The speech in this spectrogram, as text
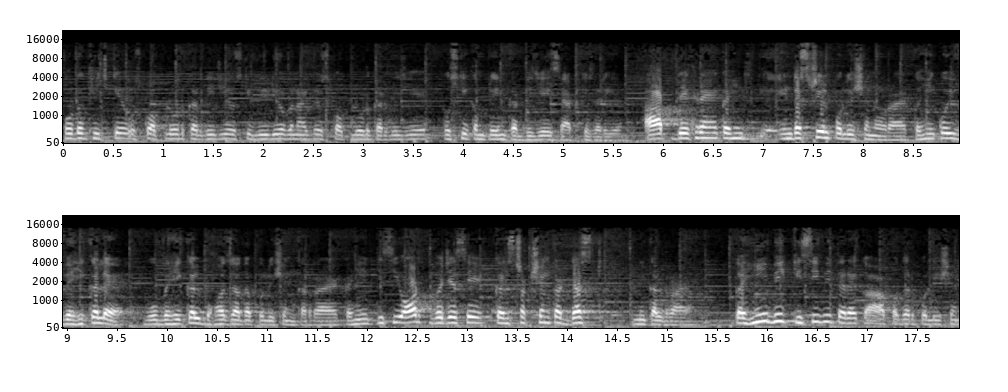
फ़ोटो खींच के उसको अपलोड कर दीजिए, उसकी वीडियो बना के उसको अपलोड कर दीजिए, उसकी कंप्लेन कर दीजिए इस ऐप के ज़रिए। आप देख रहे हैं कहीं इंडस्ट्रियल पोल्यूशन हो रहा है, कहीं कोई व्हीकल है, वो व्हीकल बहुत ज़्यादा पोल्यूशन कर रहा है, कहीं किसी और वजह से कंस्ट्रक्शन का डस्ट निकल रहा है। कहीं भी किसी भी तरह का आप अगर पोल्यूशन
